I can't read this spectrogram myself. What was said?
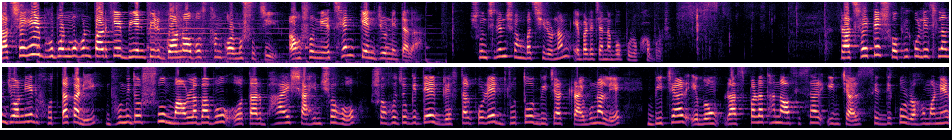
রাজশাহীর ভুবনমোহন পার্কে বিএনপির গণ অবস্থান কর্মসূচি অংশ নিয়েছেন কেন্দ্রীয় নেতারা। শুনছিলেন সংবাদ শিরোনাম, এবারে জানাব পুরো খবর। রাজশাহীতে শফিকুল ইসলাম জনের হত্যাকারী ভূমিদস্যু মাওলাবাবু ও তার ভাই শাহিন সহ সহযোগীদের গ্রেফতার করে দ্রুত বিচার ট্রাইব্যুনালে বিচার এবং রাজপাড়া থানা অফিসার ইনচার্জ সিদ্দিকুর রহমানের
